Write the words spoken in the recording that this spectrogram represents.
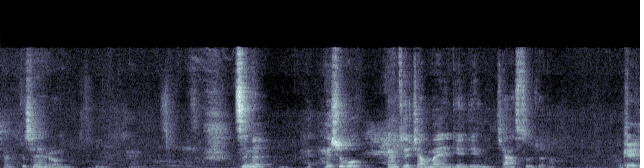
这样不是很容易。智能还还是我干脆讲慢一点点，你加速就好。OK，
